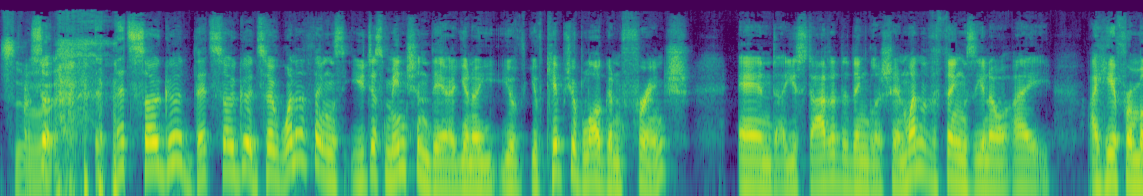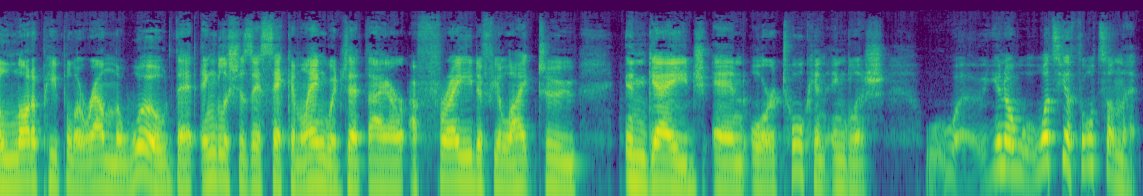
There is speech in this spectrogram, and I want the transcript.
So, so that's so good. That's so good. So one of the things you just mentioned there, you know, you've you've kept your blog in French, and uh, you started in English. And one of the things, you know, I. I hear from a lot of people around the world that English is their second language, that they are afraid, if you like, to engage and or talk in English. You know, what's your thoughts on that?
